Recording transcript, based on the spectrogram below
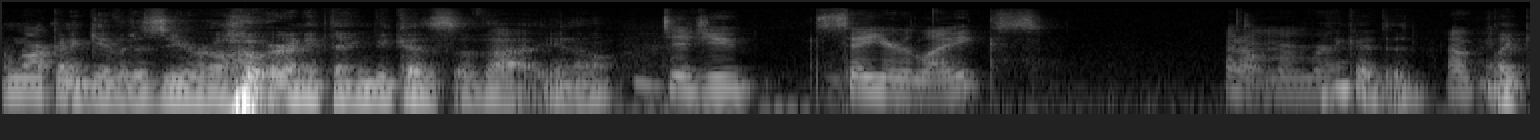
I'm not gonna give it a zero or anything because of that. You know. Did you say your likes? I don't remember. I think I did Okay. like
